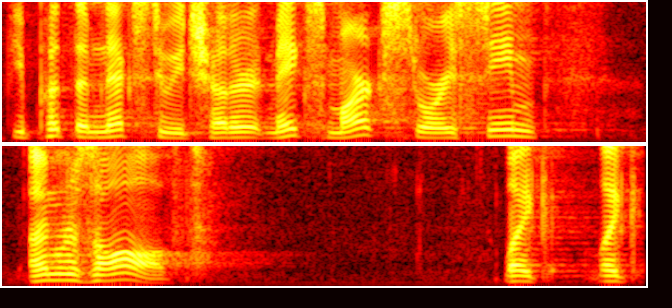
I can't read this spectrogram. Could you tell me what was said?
if you put them next to each other, it makes Mark's story seem unresolved, like, like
